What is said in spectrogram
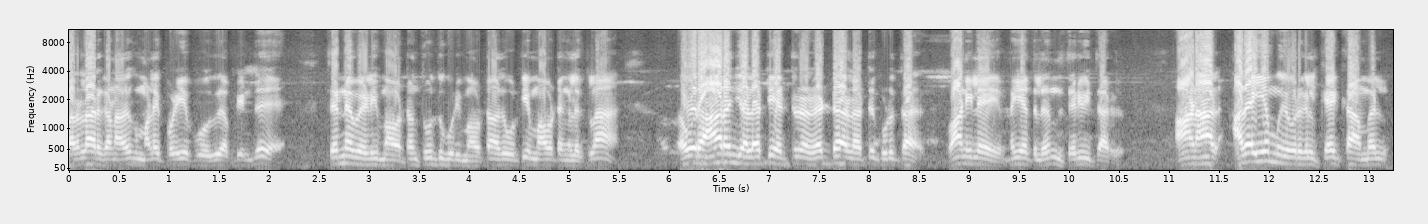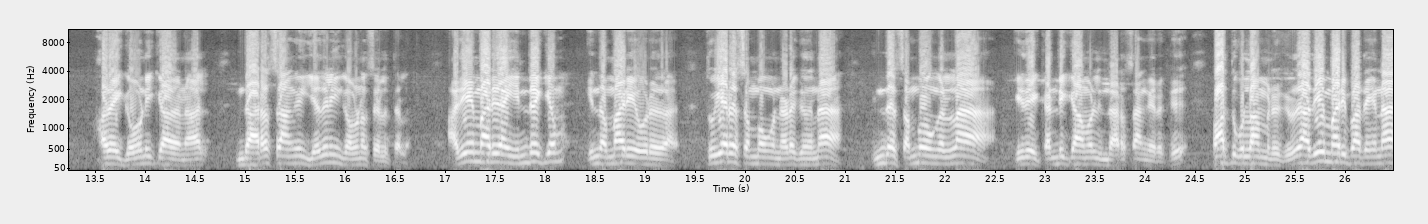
வரலாறு காணாததுக்கு மழை பொழிய போகுது அப்படின்ட்டு திருநெல்வேலி மாவட்டம் தூத்துக்குடி மாவட்டம் அது ஒட்டிய மாவட்டங்களுக்கெல்லாம் ஒரு ஆரஞ்சு அலர்ட் எட்டு ரெட் அலர்ட் கொடுத்தார். வானிலை மையத்திலிருந்து தெரிவித்தார்கள். ஆனால் அதையும் இவர்கள் கேட்காமல் அதை கவனிக்காதனால் இந்த அரசாங்கம் எதிலையும் கவனம் செலுத்தலை. அதே மாதிரி தான் இன்றைக்கும் இந்த மாதிரி ஒரு துயர சம்பவம் நடக்குதுன்னா இந்த சம்பவங்கள்லாம் இதை கண்டிக்காமல் இந்த அரசாங்கம் இருக்குது பார்த்து கொள்ளாமல் இருக்குது. அதே மாதிரி பார்த்தீங்கன்னா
